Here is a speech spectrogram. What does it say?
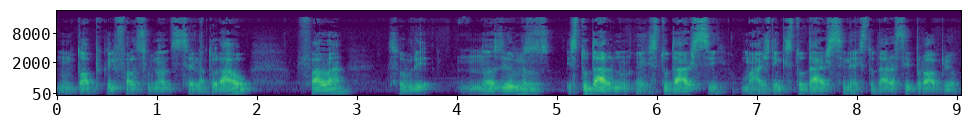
num tópico que ele fala sobre ser natural, fala sobre nós devemos estudar, estudar-se. O mágico tem que estudar-se, né? Estudar a si próprio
